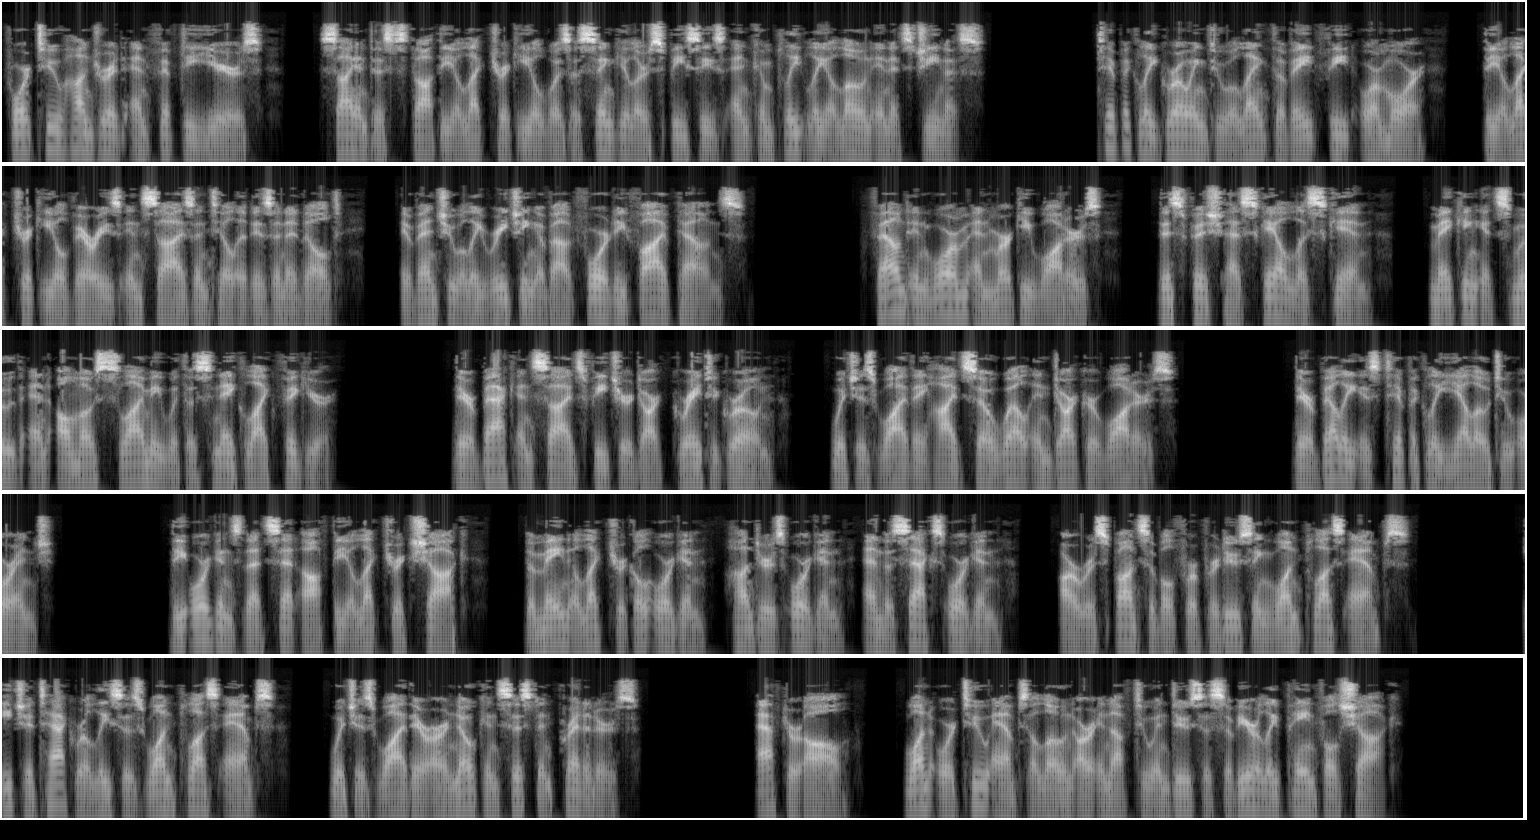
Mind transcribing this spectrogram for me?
For 250 years, scientists thought the electric eel was a singular species and completely alone in its genus. Typically growing to a length of 8 feet or more, the electric eel varies in size until it is an adult, eventually reaching about 45 pounds. Found in warm and murky waters, this fish has scaleless skin, making it smooth and almost slimy with a snake-like figure. Their back and sides feature dark gray to grown, which is why they hide so well in darker waters. Their belly is typically yellow to orange. The organs that set off the electric shock, the main electrical organ, Hunter's organ, and the Sachs organ, are responsible for producing 1 plus amps. Each attack releases 1 plus amps, which is why there are no consistent predators. After all, 1 or 2 amps alone are enough to induce a severely painful shock.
